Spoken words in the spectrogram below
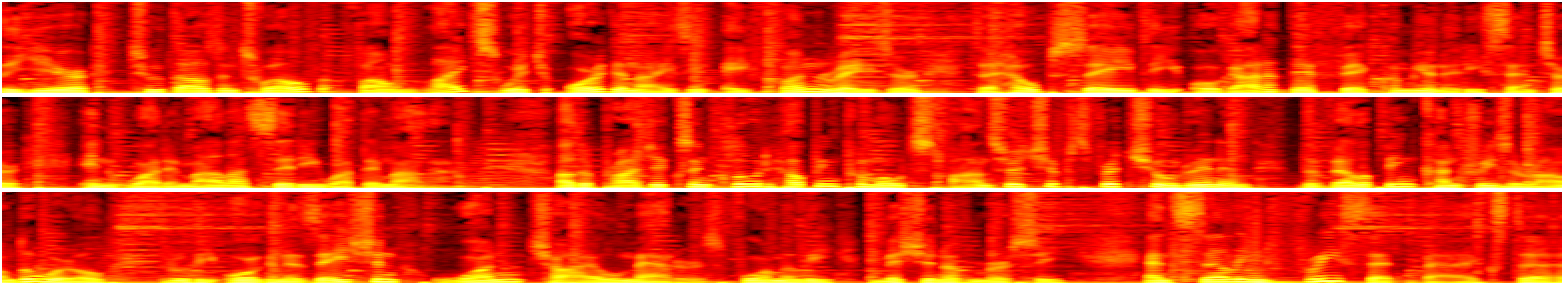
The year 2012 found Light Switch organizing a fundraiser to help save the Hogar de Fe Community Center in Guatemala City, Guatemala. Other projects include helping promote sponsorships for children in developing countries around the world through the organization One Child Matters, formerly Mission of Mercy, and selling Freeset bags to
